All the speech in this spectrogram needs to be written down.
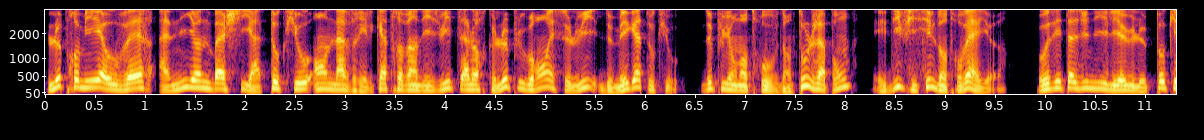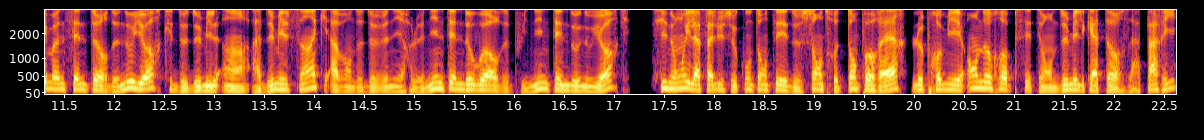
Le premier a ouvert à Nihonbashi à Tokyo en avril 98 alors que le plus grand est celui de Mega Tokyo. Depuis on en trouve dans tout le Japon et difficile d'en trouver ailleurs. Aux États-Unis, il y a eu le Pokémon Center de New York de 2001 à 2005 avant de devenir le Nintendo World puis Nintendo New York. Sinon, il a fallu se contenter de centres temporaires. Le premier en Europe, c'était en 2014 à Paris,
